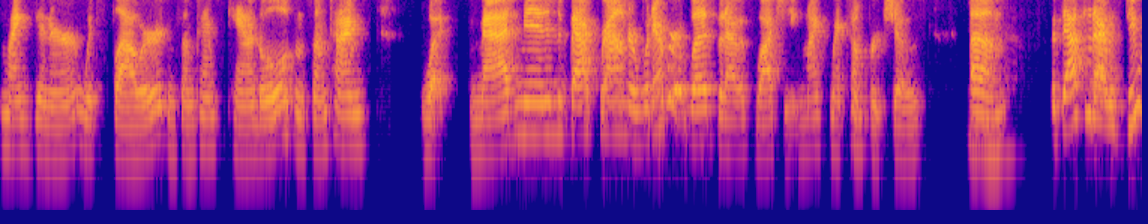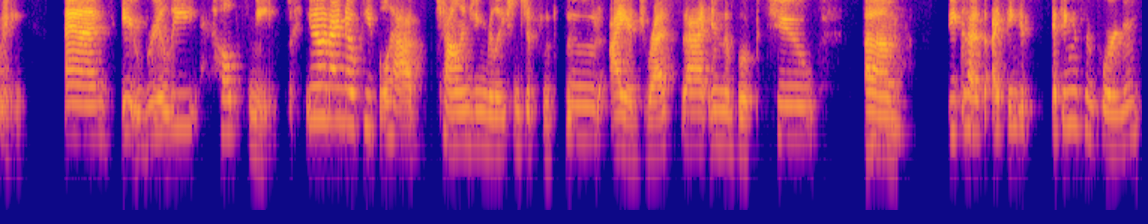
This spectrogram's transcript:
my dinner with flowers and sometimes candles and sometimes what Mad Men in the background or whatever it was that I was watching, my my comfort shows. Um, mm-hmm. But that's what I was doing. And it really helped me. You know, and I know people have challenging relationships with food. I address that in the book too. Um, mm-hmm. because I think it's I think it's important.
